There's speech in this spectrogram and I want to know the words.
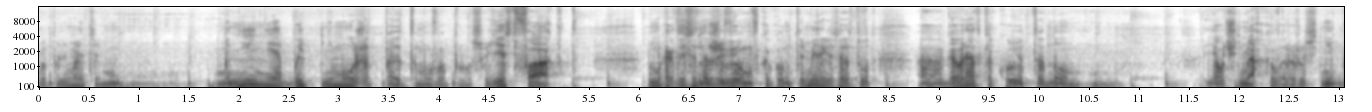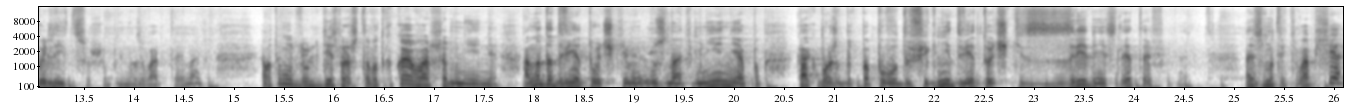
Вы понимаете, м- мнения быть не может по этому вопросу. Есть факт. Ну, мы как действительно живем в каком-то мире, где говорят, вот, э, говорят какую-то, ну, м, я очень мягко выражусь, небылицу, чтобы не назвать это иначе. А потом у людей спрашивают, а вот какое ваше мнение? А надо две точки узнать мнение, как может быть по поводу фигни две точки зрения, если это фигня. Значит, смотрите, вообще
